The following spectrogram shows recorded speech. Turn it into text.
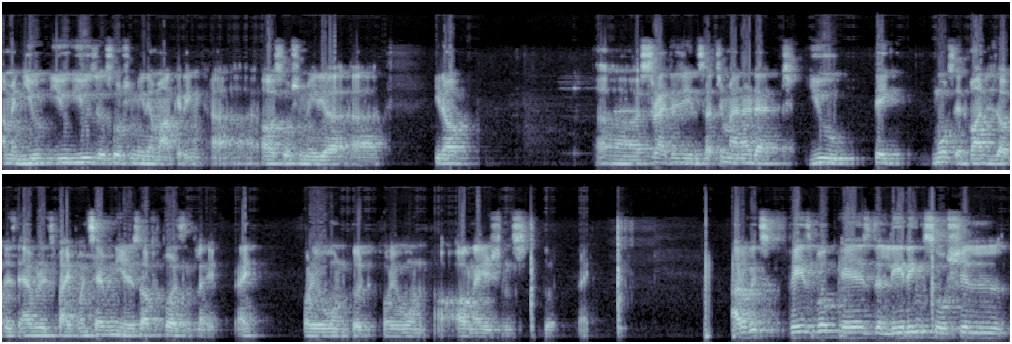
i mean you you use your social media marketing uh, or social media uh, you know uh, strategy in such a manner that you take most advantage of this average 5.7 years of a person's life right for your own good, for your own organization's good, right? Out of which Facebook is the leading social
